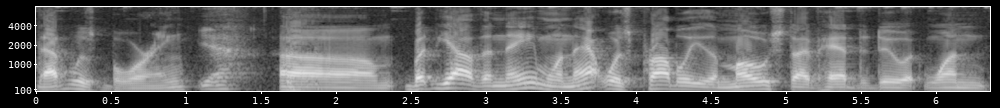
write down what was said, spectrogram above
That was boring. Yeah. Um, but yeah, the name one, that was probably the most I've had to do at one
